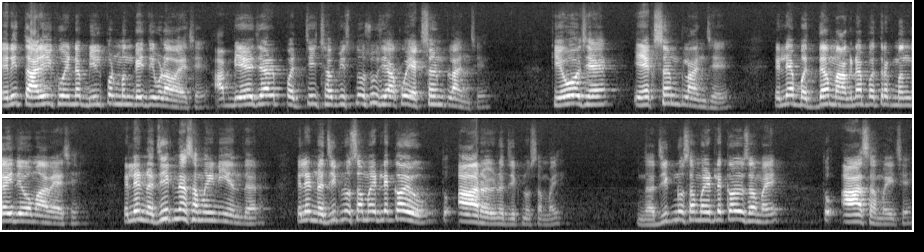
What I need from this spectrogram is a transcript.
એની તારીખો એના બિલ પણ મંગાવી દેવડાવાય છે. આ બે હજાર પચીસ છવ્વીસનો શું છે? આખો એક્શન પ્લાન છે. કેવો છે? એક્શન પ્લાન છે. એટલે બધા માગણા પત્રક મંગાવી દેવામાં આવ્યા છે. એટલે નજીકના સમયની અંદર, એટલે નજીકનો સમય એટલે કયો? તો આ રહ્યો નજીકનો સમય. નજીકનો સમય એટલે કયો સમય? તો આ સમય છે.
